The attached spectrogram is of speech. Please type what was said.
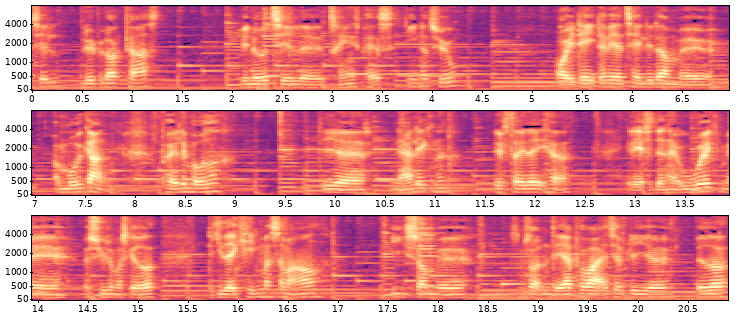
til Løbelogcast. Vi er nået til øh, træningspas 21. Og i dag der vil jeg tale lidt om, øh, om modgang på alle måder. Det er nærliggende efter i dag her, eller efter den her uge ikke, med, med sygdom og skader. Det gider ikke hænge mig så meget i, som, øh, som sådan. Det er på vej til at blive øh, bedre.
